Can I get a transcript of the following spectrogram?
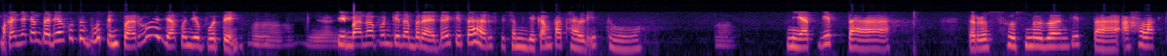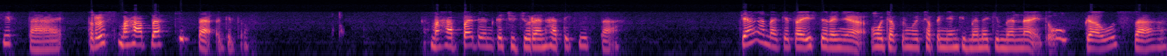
Makanya kan tadi aku sebutin baru aja aku nyebutin. Hmm, iya, iya. di mana pun kita berada kita harus bisa menjaga empat hal itu. Hmm. niat kita terus husnuzon kita akhlak kita terus mahabbah kita gitu. Mahabbah dan kejujuran hati kita janganlah kita istilahnya ngucapin-ngucapin yang gimana-gimana. Itu gak usah.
